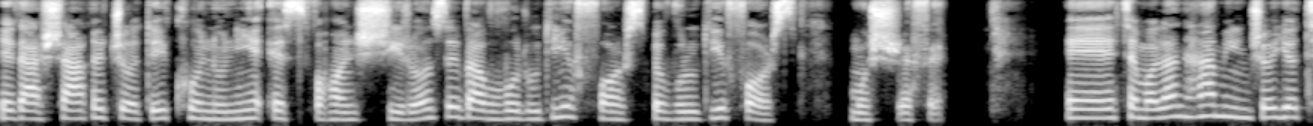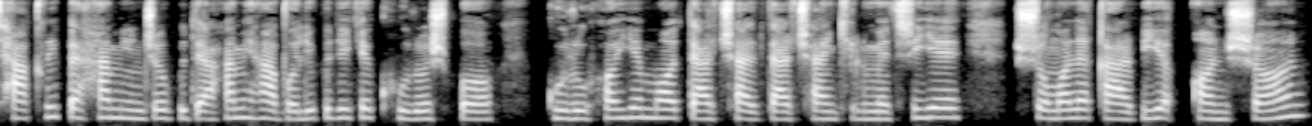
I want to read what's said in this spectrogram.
که در شرق جاده کنونی اصفهان-شیراز و ورودی فارس به ورودی فارس مشرفه. احتمالا همینجا یا تقریب به همینجا بوده همین حوالی بوده که کوروش با های ما در, در چند کیلومتری شمال غربی آنشان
